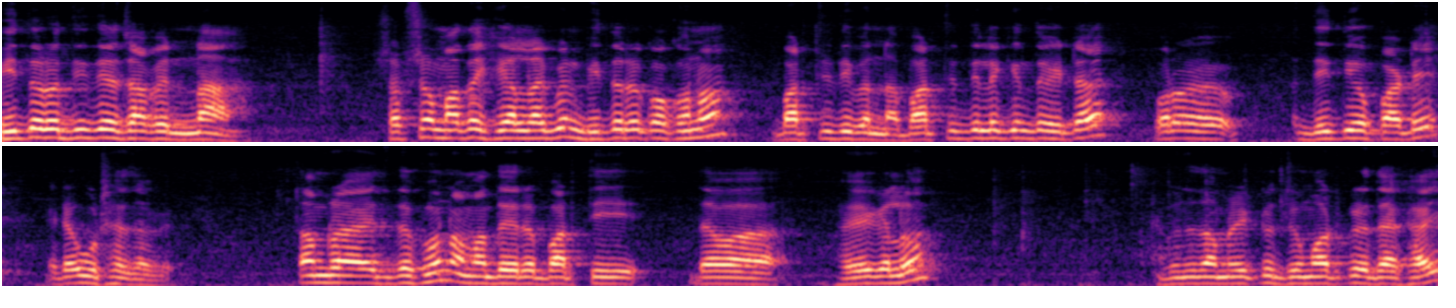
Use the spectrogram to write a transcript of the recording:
ভিতরে দিতে যাবেন না। সবসময় মাথায় খেয়াল রাখবেন, ভিতরে কখনো বাড়তি দিবেন না। বাড়তি দিলে কিন্তু এটা দ্বিতীয় পার্টে এটা উঠে যাবে। তো আমরা দেখুন, আমাদের বাড়তি দেওয়া হয়ে গেল। এখন যদি আমরা একটু জুম আউট করে দেখাই।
